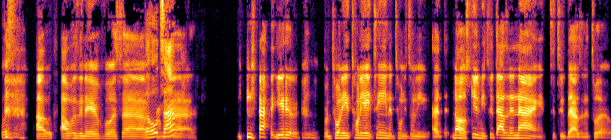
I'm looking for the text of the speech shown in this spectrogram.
Was I was I was in the Air Force uh The whole from, time? uh, yeah, from 20, 2018 to 2020. Uh, no, excuse me, 2009 to 2012.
